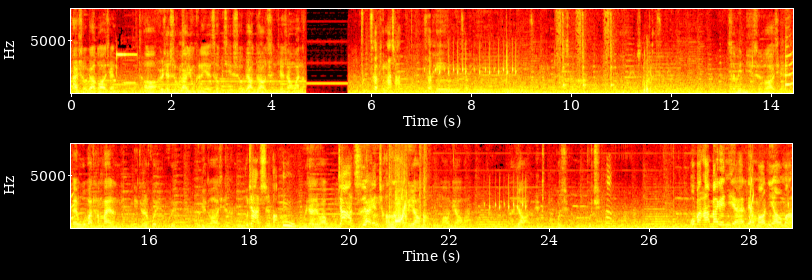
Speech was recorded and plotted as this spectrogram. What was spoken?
块手表多少钱，呃，而且手表有可能也测不起，手表都要成千上万的。测评那啥，测评测评，测评我想想啊，还有什么可测评？测评你值多少钱？哎，我把它卖了，你你觉得会会会给多少钱呢？无价之宝，嗯，无价之宝五价值连城你要吗？五毛你要吗？啊，要啊，不去不去。我把它卖给你两毛，你要吗？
